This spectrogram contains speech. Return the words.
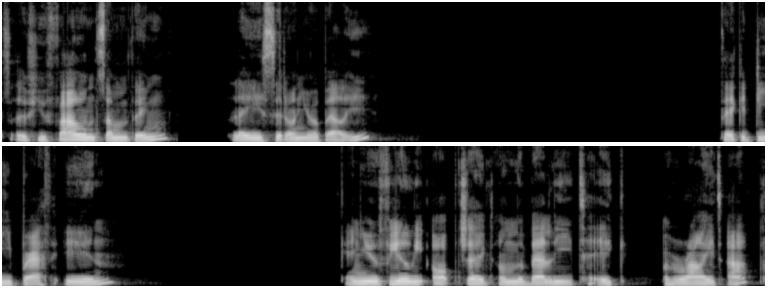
So if you found something, place it on your belly. Take a deep breath in. Can you feel the object on the belly take a right up?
